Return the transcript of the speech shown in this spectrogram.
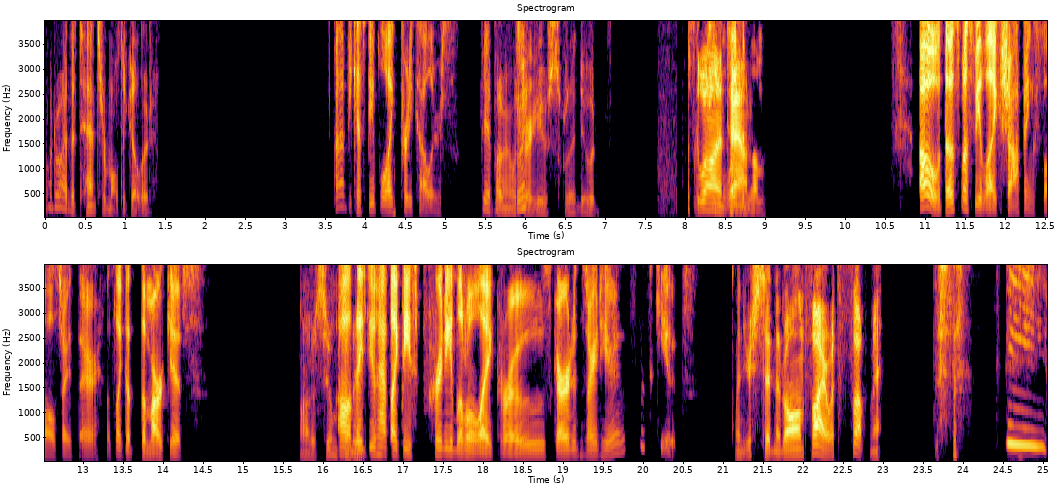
I wonder why the tents are multicolored. Uh, because people like pretty colors. Yeah, but I mean, what's Yeah. their use? What are they doing? What's going on in People live town? Them. Oh, those must be like shopping stalls right there. That's like a, the market. I'd assume Oh, they do have like these pretty little like rose gardens right here. That's that's cute. And you're setting it all on fire. What the fuck, man?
